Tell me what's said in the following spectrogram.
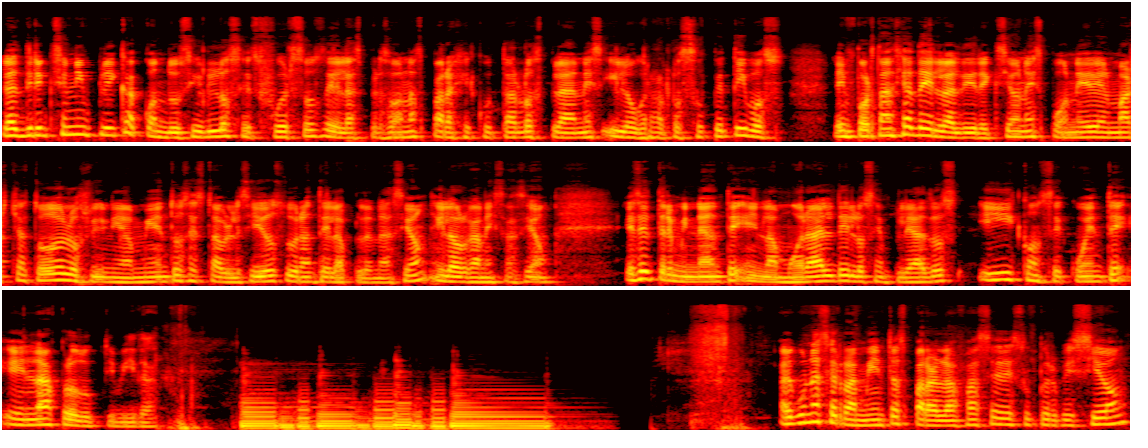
La dirección implica conducir los esfuerzos de las personas para ejecutar los planes y lograr los objetivos. La importancia de la dirección es poner en marcha todos los lineamientos establecidos durante la planeación y la organización. Es determinante en la moral de los empleados y consecuente en la productividad. Algunas herramientas para la fase de supervisión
